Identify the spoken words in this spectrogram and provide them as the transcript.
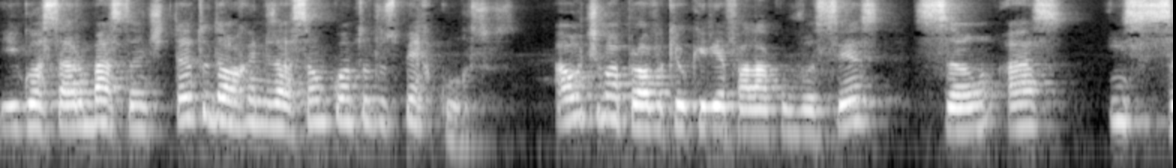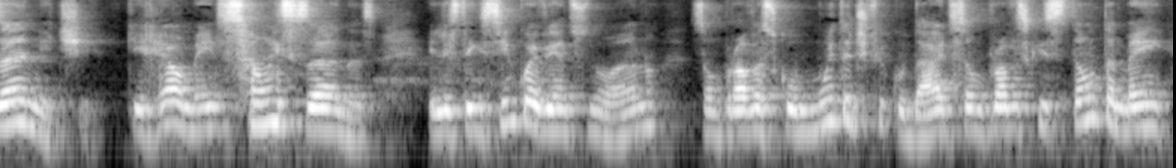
e gostaram bastante tanto da organização quanto dos percursos. A última prova que eu queria falar com vocês são as Insanity, que realmente são insanas. Eles têm cinco eventos no ano, são provas com muita dificuldade, são provas que estão também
